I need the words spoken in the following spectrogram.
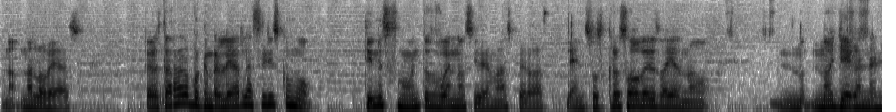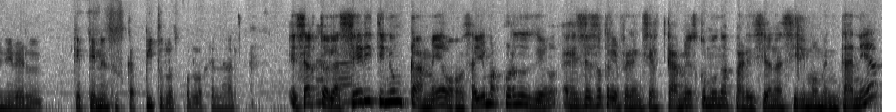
No, no lo veas. Pero está raro porque en realidad la serie es como. Tiene sus momentos buenos y demás, pero en sus crossovers, vaya, no, no, no llegan al nivel que tienen sus capítulos por lo general. Exacto, la serie tiene un cameo. O sea, yo me acuerdo de. Esa es otra diferencia. El cameo es como una aparición así momentánea.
